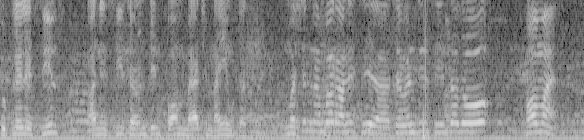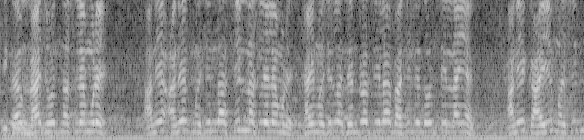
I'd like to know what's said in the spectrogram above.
तुटलेले सील्स आणि सी सेव्हन्टीन फॉर्म मॅच नाही होतात म्हणून. मशीन नंबर आणि सेव्हन्टी सीचा जो फॉर्म आहे त्या मॅच होत नसल्यामुळे आणि अनेक मशीनला सील नसलेल्यामुळे काही मशीनला सेंट्रल सील आहे बाकीचे दोन सील नाही आहेत. आणि काही मशीन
